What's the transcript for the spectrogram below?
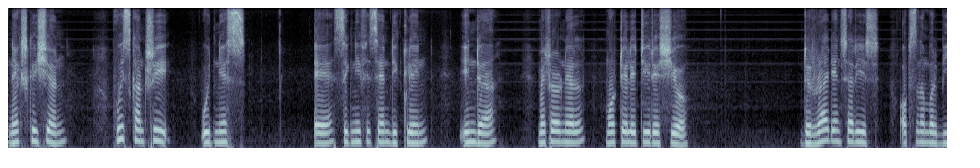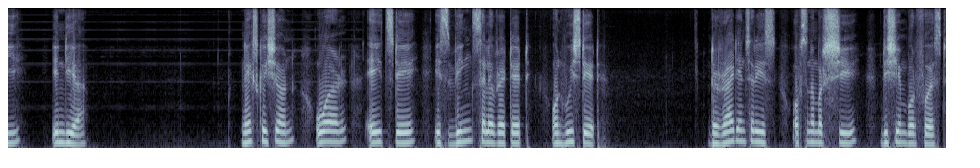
Next question. Which country witnessed a significant decline in the maternal mortality ratio the right answer is option number B, India. Next question World AIDS Day is being celebrated on which date? The right answer is option number C, December 1st.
